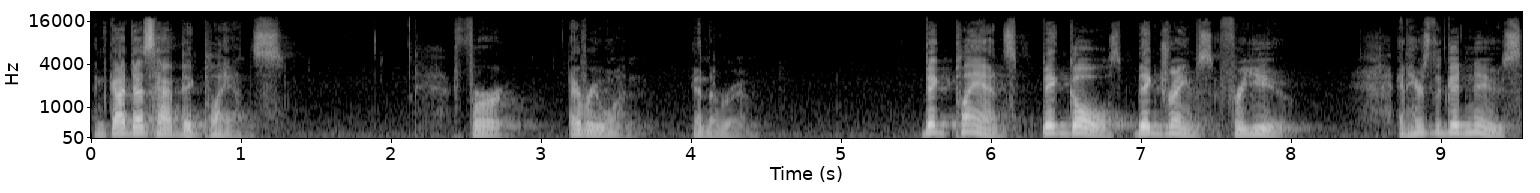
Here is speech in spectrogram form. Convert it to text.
And God does have big plans for everyone in the room. Big plans, big goals, big dreams for you. And here's the good news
